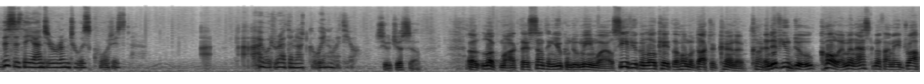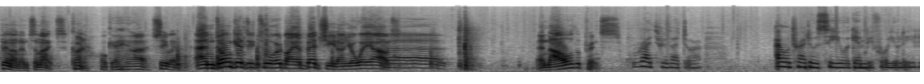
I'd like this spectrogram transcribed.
This is the anteroom to his quarters. I, I would rather not go in with you. Suit yourself. Uh, look, Mark, there's something you can do meanwhile. See if you can locate the home of Dr. Kerner. Kerner. And if you do, call him and ask him if I may drop in on him tonight. Kerner, okay. Uh, see you later. And don't get detoured by a bedsheet on your way out. And now the prince. Right through that door. I will try to see you again before you leave.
